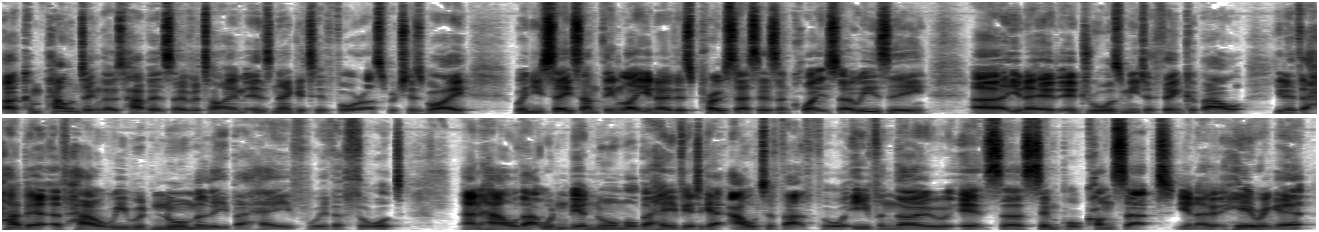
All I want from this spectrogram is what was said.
uh, compounding those habits over time is negative for us, which is why when you say something like, you know, this process isn't quite so easy, uh, you know, it, it draws me to think about, you know, the habit of how we would normally behave with a thought and how that wouldn't be a normal behavior to get out of that thought, even though it's a simple concept. You know, hearing it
